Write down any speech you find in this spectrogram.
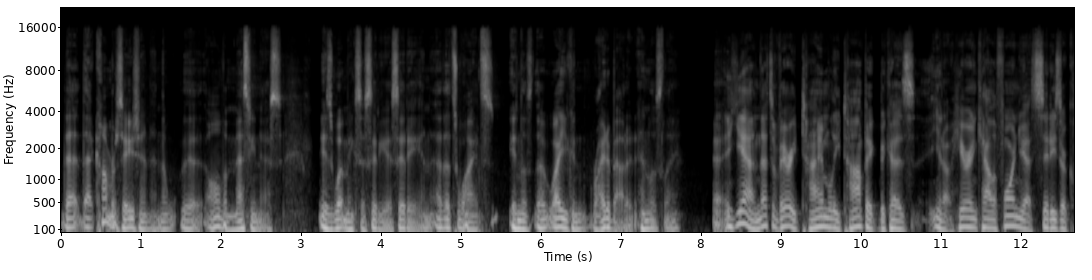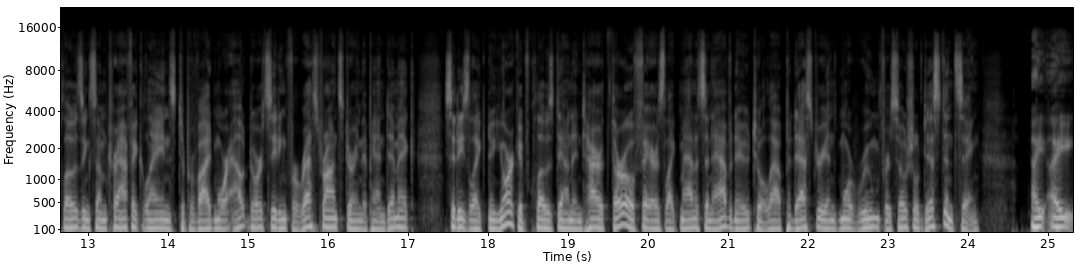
that that conversation and the, the all the messiness is what makes a city a city and that's why it's endless why you can write about it endlessly uh, yeah, and that's a very timely topic because, you know, here in California, cities are closing some traffic lanes to provide more outdoor seating for restaurants during the pandemic. Cities like New York have closed down entire thoroughfares like Madison Avenue to allow pedestrians more room for social distancing. I, I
